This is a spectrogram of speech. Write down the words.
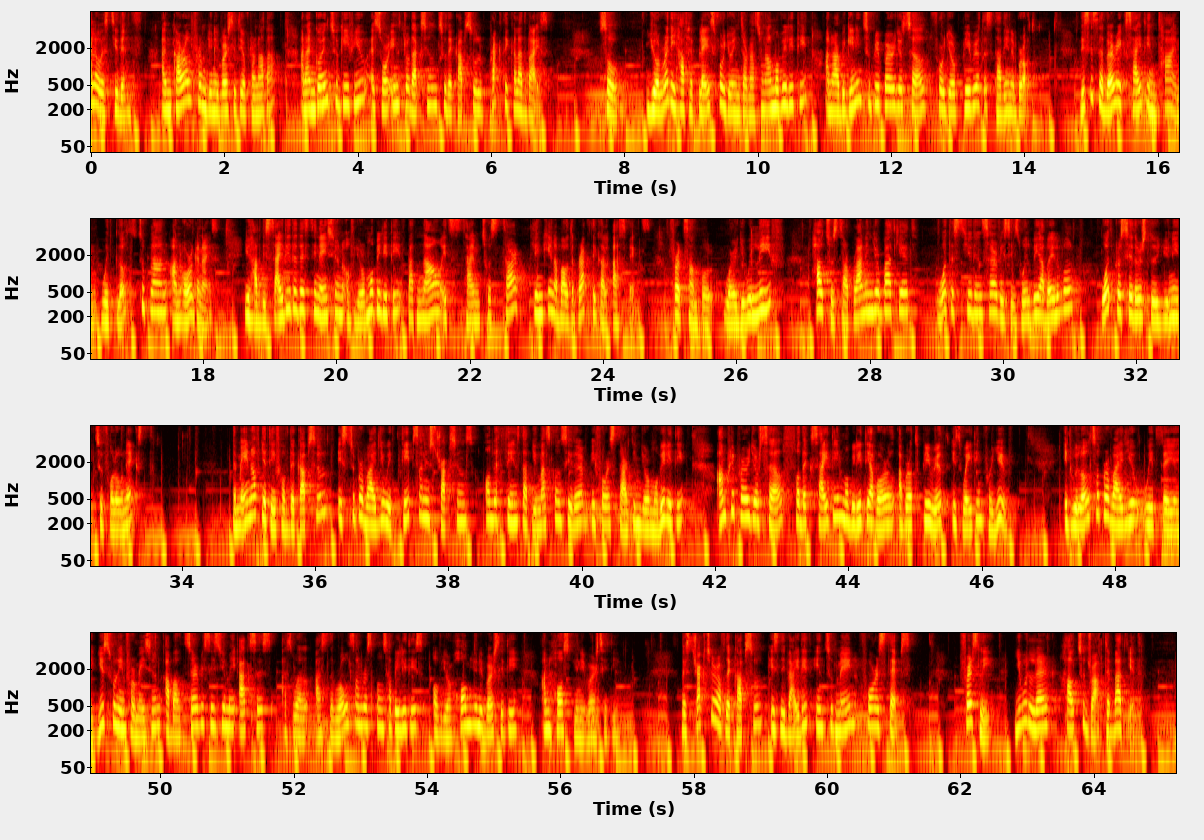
Hello students, I'm Carol from University of Granada and I'm going to give you a short introduction to the capsule Practical Advice. So, you already have a place for your international mobility and are beginning to prepare yourself for your period studying abroad. This is a very exciting time with lots to plan and organize. You have decided the destination of your mobility, but now it's time to start thinking about the practical aspects. For example, where you will live, how to start planning your budget, what student services will be available, what procedures do you need to follow next. The main objective of the capsule is to provide you with tips and instructions on the things that you must consider before starting your mobility and prepare yourself for the exciting mobility abroad period is waiting for you. It will also provide you with the useful information about services you may access as well as the roles and responsibilities of your home university and host university. The structure of the capsule is divided into main four steps. Firstly, you will learn how to draft a budget.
